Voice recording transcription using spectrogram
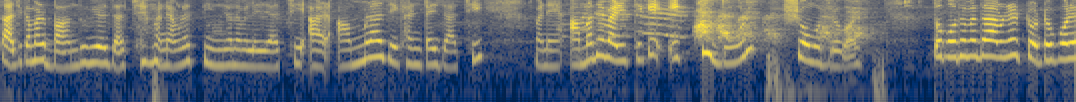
তো আজকে আমার বান্ধবীও যাচ্ছে মানে আমরা তিনজনে মিলে যাচ্ছি। আর আমরা যেখানটায় যাচ্ছি। মানে আমাদের বাড়ির থেকে একটু দূর সমুদ্রগড়। তো প্রথমে তো আমরা টোটো করে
